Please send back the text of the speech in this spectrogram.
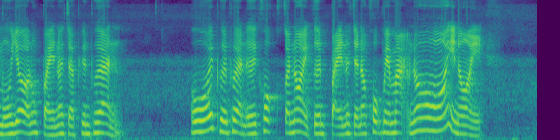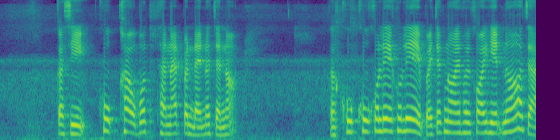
หมูย่อลงไปเนาจากเพื่อนเพื่อนโอ้ยเพื่อนเพื่อนเอ้ยโคกก็น้อยเกินไปเนาจะเนาะโคกไม่มากน้อยหน่อยก็สิคุกเข้าบ่ถนัดปานใดเนาจะเนาะก็คุกคุกโคเล่โคเล่ไปจักน่อยค่อยๆเฮ็ดเนาะจ้ะ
